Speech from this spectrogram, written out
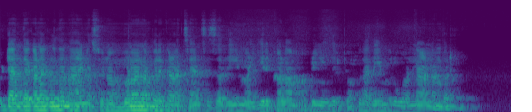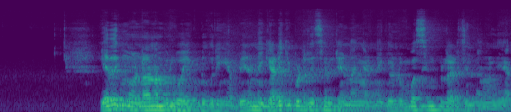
பட் அந்த கணக்கில் தான் நான் என்ன சொன்னேன் மூணாம் நம்பருக்கான சான்சஸ் அதிகமாக இருக்கலாம் அப்படின்னு எதிர்பார்க்குறேன் அதே மாதிரி ஒன்றாம் நம்பர் எதுக்கு ஒன்றாம் நம்பர் ஒய் கொடுக்குறீங்க அப்படின்னா இன்றைக்கி அடிக்கப்பட்ட ரிசல்ட் என்னங்க? இன்றைக்கி ரொம்ப சிம்பிளாக அடிச்சிருந்தாங்க இல்லையா?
